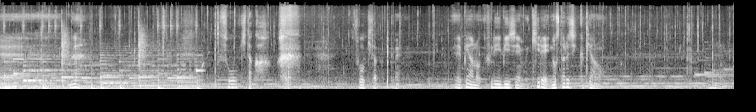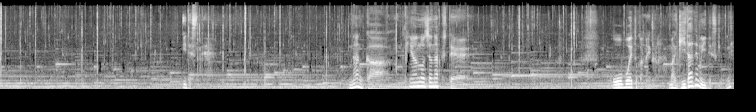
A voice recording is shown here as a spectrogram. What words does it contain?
えー、ね。そうきたか。そうきたかってね、えー、ピアノフリー BGM 綺麗ノスタルジックピアノ。いいですね。なんかピアノじゃなくてオーボエとかないかな。まあギターでもいいですけどね。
